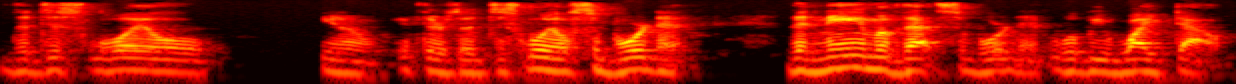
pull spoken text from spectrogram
the disloyal, you know, if there's a disloyal subordinate, the name of that subordinate will be wiped out,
